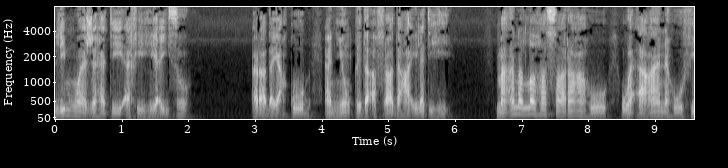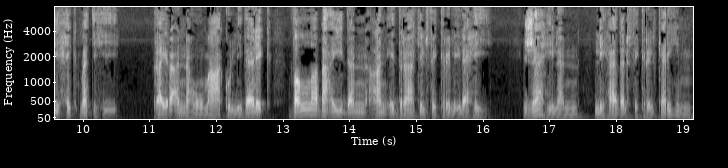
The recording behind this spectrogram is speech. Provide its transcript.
لمواجهة أخيه عيسو. أراد يعقوب أن ينقذ أفراد عائلته. مع ان الله صارعه وأعانه في حكمته غير أنه مع كل ذلك ظل بعيدا عن إدراك الفكر الإلهي جاهلا لهذا الفكر الكريم.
